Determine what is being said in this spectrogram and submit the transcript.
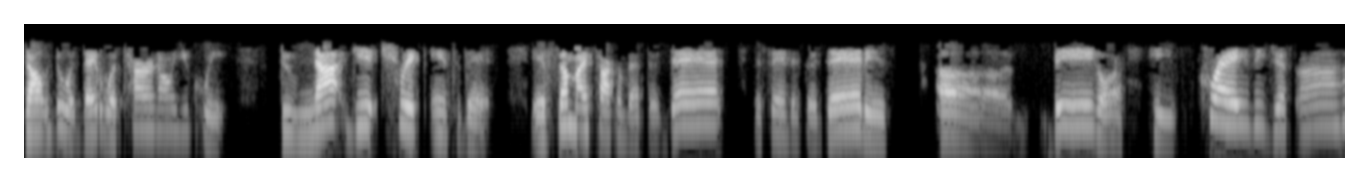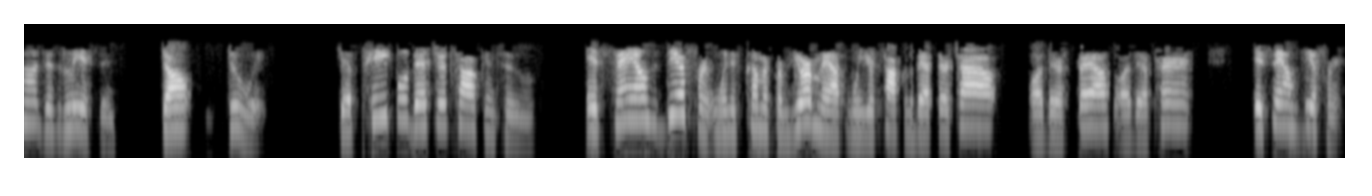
Don't do it. They will turn on you quick. Do not get tricked into that. If somebody's talking about their dad and saying that their dad is uh big or he's crazy, just uh huh, just listen. Don't do it. The people that you're talking to, it sounds different when it's coming from your mouth when you're talking about their child or their spouse or their parent. It sounds different.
